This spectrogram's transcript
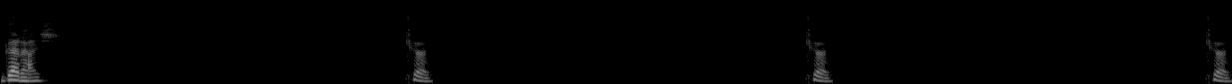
Garaj köy. Köy. Köy.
